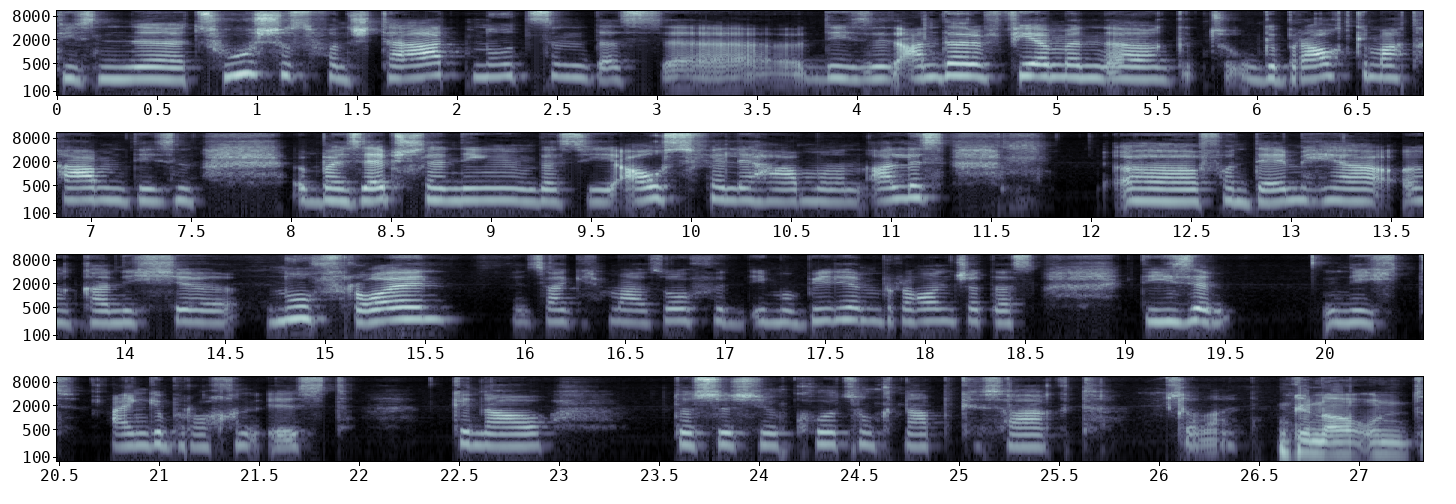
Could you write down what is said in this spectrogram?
diesen äh, Zuschuss von Staat nutzen, dass äh, diese andere Firmen äh, gebraucht gemacht haben, diesen äh, bei Selbstständigen, dass sie Ausfälle haben und alles. Äh, von dem her äh, kann ich nur freuen, sage ich mal so, für die Immobilienbranche, dass diese nicht eingebrochen ist. Genau, das ist kurz und knapp gesagt. Soweit. Genau, und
